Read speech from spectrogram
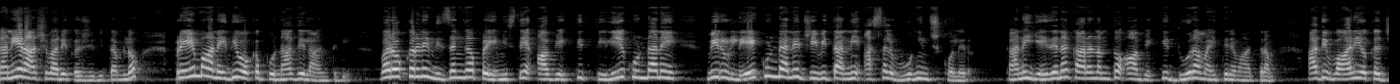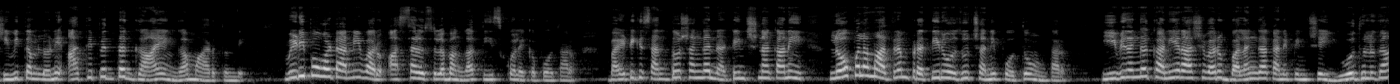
కన్య రాశి వారి యొక్క జీవితంలో ప్రేమ అనేది ఒక పునాది లాంటిది. వారొకరిని నిజంగా ప్రేమిస్తే ఆ వ్యక్తి తెలియకుండానే వీరు లేకుండానే జీవితాన్ని అసలు ఊహించుకోలేరు. కానీ ఏదైనా కారణంతో ఆ వ్యక్తి దూరం అయితే మాత్రం అది వారి యొక్క జీవితంలోని అతిపెద్ద గాయంగా మారుతుంది. విడిపోవటాన్ని వారు అస్సలు సులభంగా తీసుకోలేకపోతారు. బయటికి సంతోషంగా నటించినా కానీ లోపల మాత్రం ప్రతిరోజు చనిపోతూ ఉంటారు. ఈ విధంగా కన్య రాశి వారు బలంగా కనిపించే యోధులుగా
